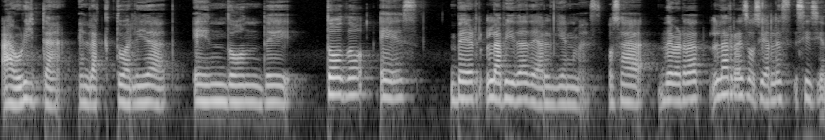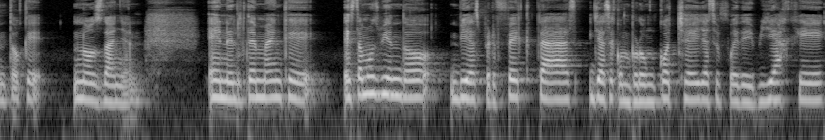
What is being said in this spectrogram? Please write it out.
ahorita, en la actualidad, en donde todo es ver la vida de alguien más. O sea, de verdad, las redes sociales sí siento que nos dañan en el tema en que estamos viendo vías perfectas, ya se compró un coche, ya se fue de viaje,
